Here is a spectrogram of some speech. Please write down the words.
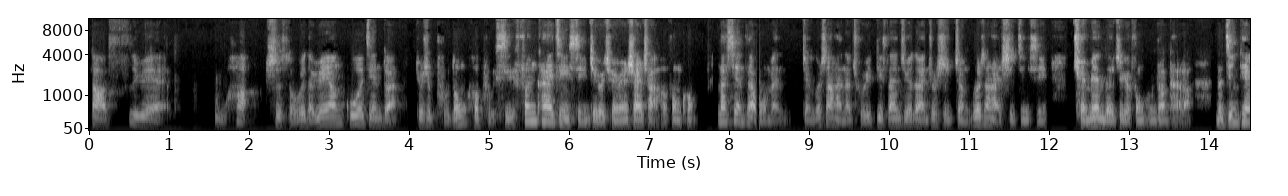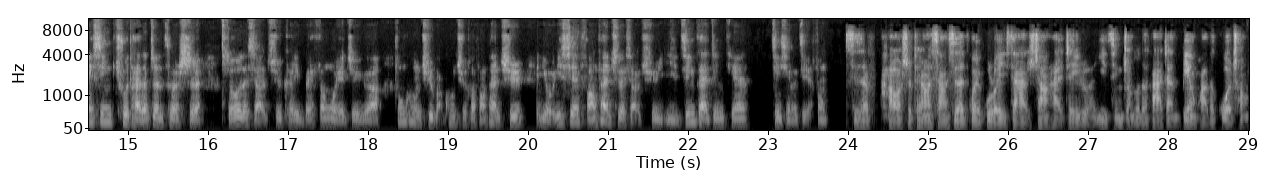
到四月五号是所谓的鸳鸯锅阶段。就是浦东和浦西分开进行这个全员筛查和风控。那现在我们整个上海呢处于第三阶段，就是整个上海市进行全面的这个风控状态了。那今天新出台的政策是，所有的小区可以被分为这个风控区、管控区和防范区。有一些防范区的小区已经在今天。进行了解封。谢谢哈老师非常详细的回顾了一下上海这一轮疫情整个的发展变化的过程。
